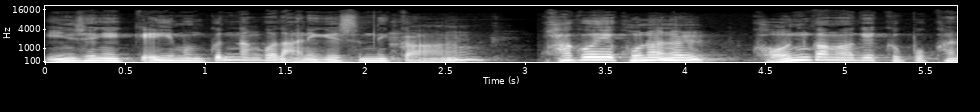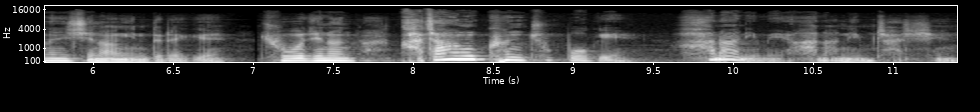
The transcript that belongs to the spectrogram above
인생의 게임은 끝난 것 아니겠습니까? 과거의 고난을 건강하게 극복하는 신앙인들에게 주어지는 가장 큰 축복이 하나님이에요. 하나님 자신.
